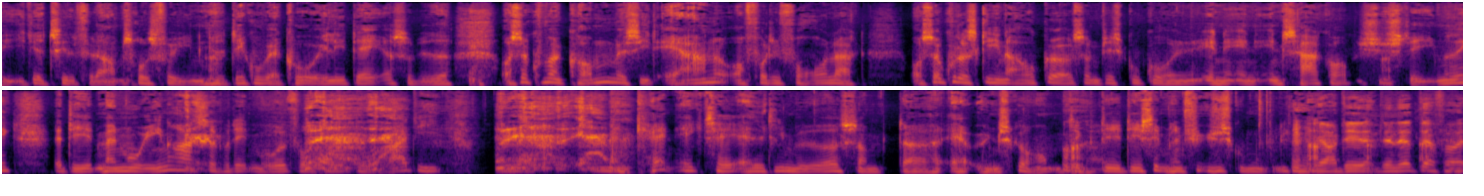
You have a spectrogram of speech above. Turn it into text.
i det her tilfælde Amtsrådsforeningen, det kunne være KL i dag og så videre. Og så kunne man komme med sit ærne og få det forelagt. Og så kunne der ske en afgørelse, om det skulle gå en, en, en, en tak op i systemet. Ikke? At det, man må indrette sig på den måde, for at du ret i, man, kan ikke tage alle de møder, som der er ønske om. Det, det, det er simpelthen fysisk umuligt. Ja, og det, det er netop derfor,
